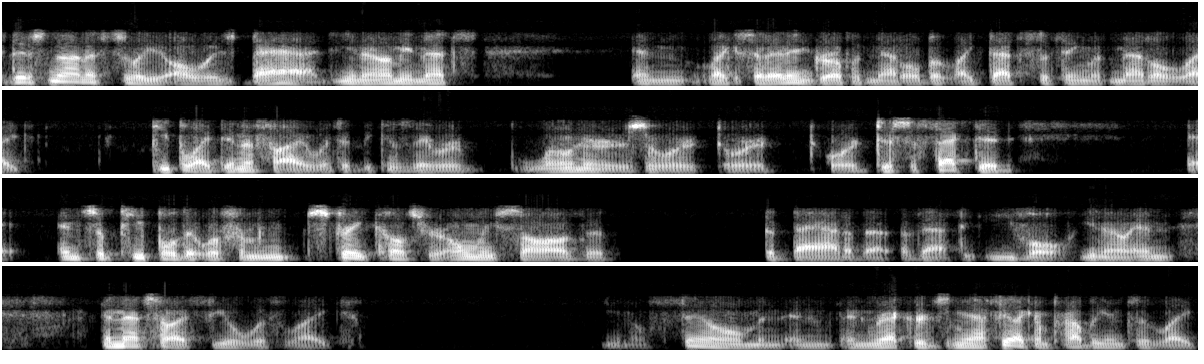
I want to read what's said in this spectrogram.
there's not necessarily always bad you know? I mean that's and like i said i didn't grow up with metal but like that's the thing with metal like people identify with it because they were loners or or or disaffected and so people that were from straight culture only saw the the bad of that of that the evil you know and and that's how i feel with like you know film and, and, and records. I mean i feel like i'm probably into like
